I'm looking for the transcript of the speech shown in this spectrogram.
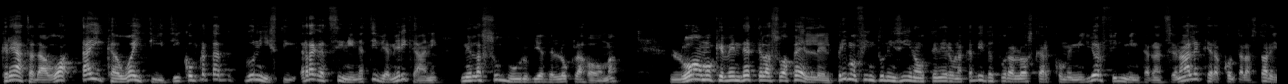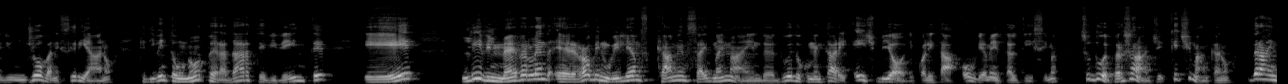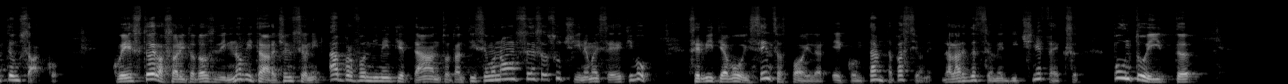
creata da Taika Waititi con protagonisti ragazzini nativi americani nella suburbia dell'Oklahoma. L'uomo che vendette la sua pelle, il primo film tunisino a ottenere una candidatura all'Oscar come miglior film internazionale che racconta la storia di un giovane siriano che diventa un'opera d'arte vivente e Living Neverland e Robin Williams Come Inside My Mind, due documentari HBO di qualità ovviamente altissima su due personaggi che ci mancano veramente un sacco. Questo è la solita dose di novità, recensioni, approfondimenti e tanto, tantissimo nonsense su cinema e serie tv, serviti a voi senza spoiler e con tanta passione dalla redazione di cinefx.it.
